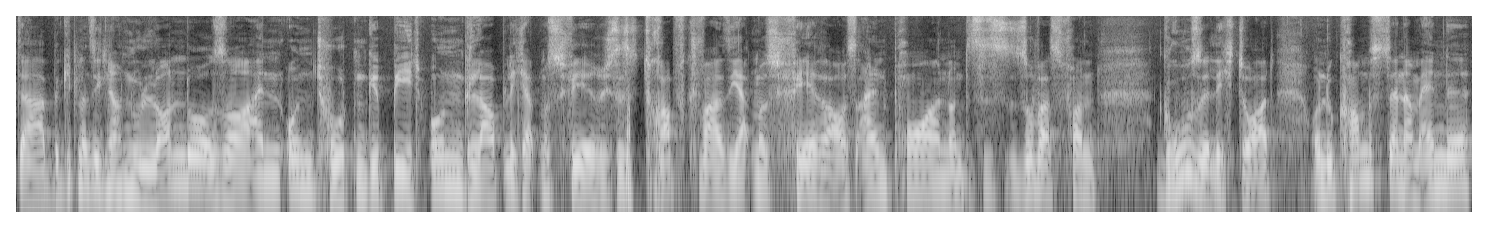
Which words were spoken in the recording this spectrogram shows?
Da begibt man sich nach Nulondo, so ein Untotengebiet, unglaublich atmosphärisch. Es tropft quasi Atmosphäre aus allen Poren und es ist sowas von gruselig dort. Und du kommst dann am Ende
